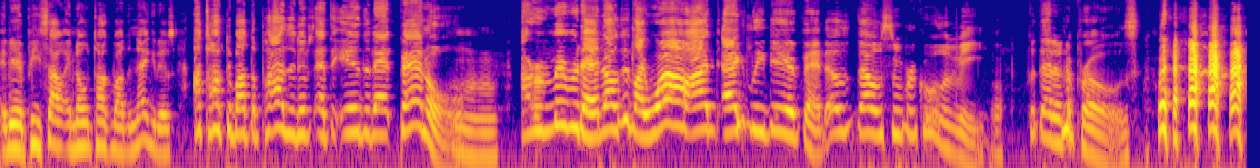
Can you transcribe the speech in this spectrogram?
and then peace out, and don't talk about the negatives. I talked about the positives at the end of that panel. Mm-hmm. I remember that, and I was just like, "Wow, I actually did that. That was that was super cool of me." Put that in the pros.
